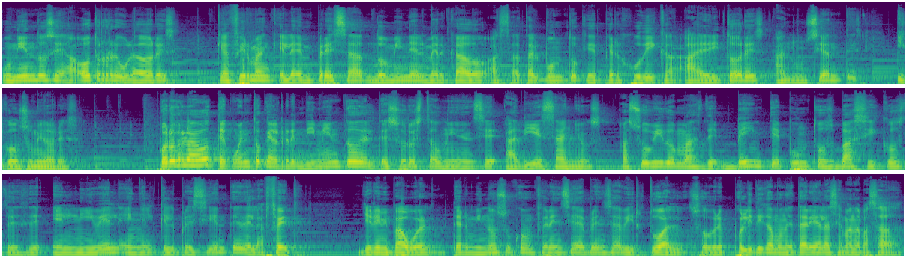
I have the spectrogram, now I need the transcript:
uniéndose a otros reguladores que afirman que la empresa domina el mercado hasta tal punto que perjudica a editores, anunciantes y consumidores. Por otro lado, te cuento que el rendimiento del Tesoro estadounidense a 10 años ha subido más de 20 puntos básicos desde el nivel en el que el presidente de la Fed, Jeremy Powell, terminó su conferencia de prensa virtual sobre política monetaria la semana pasada.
